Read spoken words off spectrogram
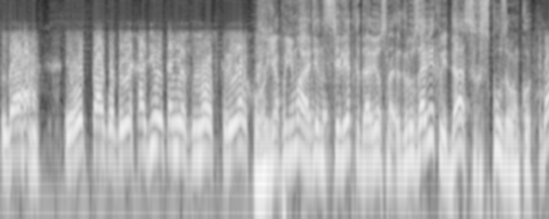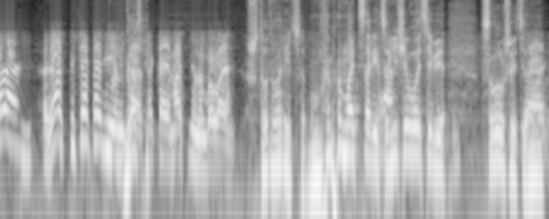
Да, и вот так вот. И я ходил, конечно, нос кверху. Ну, Я понимаю, 11-летка довез на... Грузовик ведь, да, с, с кузовом? Ку- Да, ГАЗ-51, да, ГАЗ-пи- такая машина была. Что творится? Мать царица, ничего себе. Слушайте. Да. ну,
